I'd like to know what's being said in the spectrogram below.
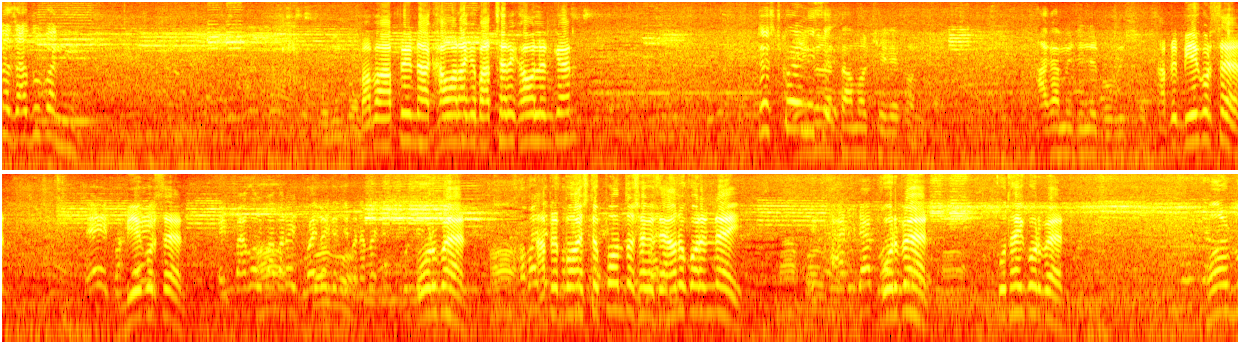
না জাদু পানি? বাবা আপনি না খাওয়ার আগে বাচ্চারে খাওয়ালেন কেন? টেস্ট করে এগুলো তো আমার ছেলে এখন। আগামী দিনের ভবিষ্যৎ। আপনি বিয়ে করছেন? বিয়ে করছেন? এই পাগল বাবারে ধোয়াই ধোয়াই দিবেন আমাকে করবেন? আপনার বয়স তো পঞ্চাশ হয়ে গেছে এখনও করেন নাই? করবেন? কোথায় করবেন? করব।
